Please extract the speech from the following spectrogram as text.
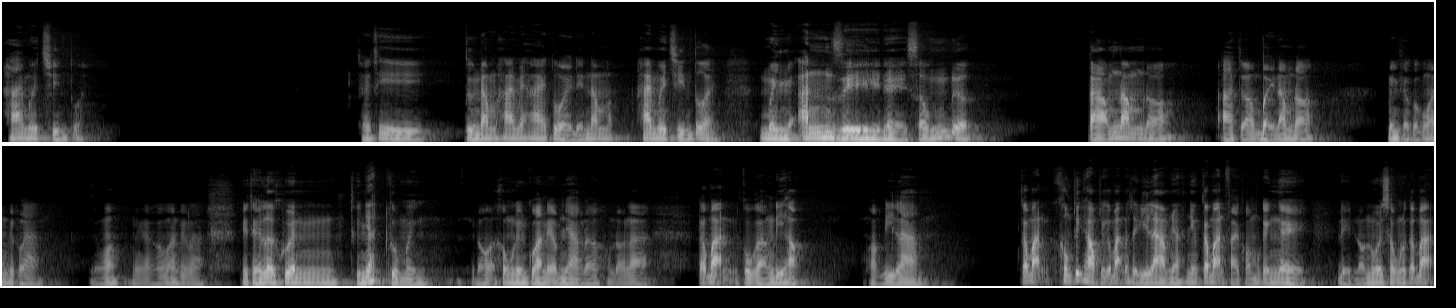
29 tuổi. Thế thì từ năm 22 tuổi đến năm 29 tuổi mình ăn gì để sống được 8 năm đó à 7 ờ, năm đó. Mình phải có công an việc làm, đúng không? Mình phải có công an việc làm. Thì thế lời khuyên thứ nhất của mình, nó không liên quan đến âm nhạc đâu, đó là các bạn cố gắng đi học hoặc đi làm. Các bạn không thích học thì các bạn có thể đi làm nhé nhưng các bạn phải có một cái nghề để nó nuôi sống được các bạn,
